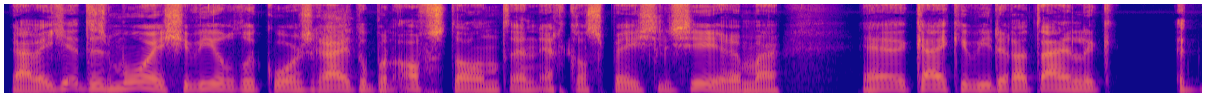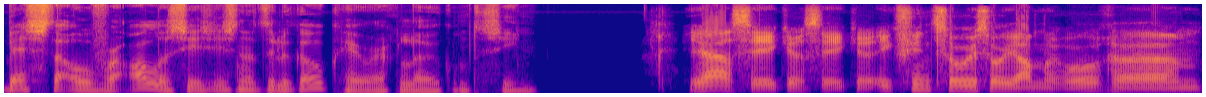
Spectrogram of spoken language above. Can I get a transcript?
ja, weet je, het is mooi als je wereldrecords rijdt op een afstand en echt kan specialiseren. Maar hè, kijken wie er uiteindelijk het beste over alles is, is natuurlijk ook heel erg leuk om te zien. Ja, zeker, zeker. Ik vind het sowieso jammer hoor. Um,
